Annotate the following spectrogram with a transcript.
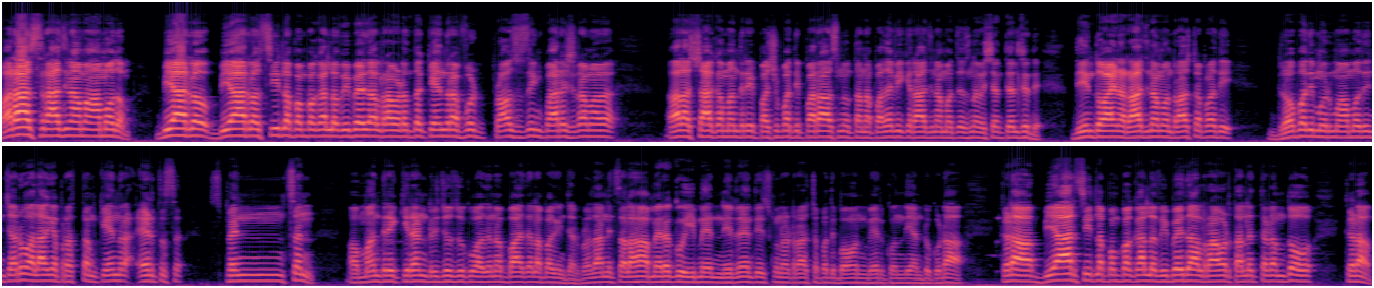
పరాస్ రాజీనామా ఆమోదం. బీహార్లో బీహార్లో సీట్ల పంపకాల్లో విభేదాలు రావడంతో కేంద్ర ఫుడ్ ప్రాసెసింగ్ పారిశ్రామాల శాఖ మంత్రి పశుపతి పరాస్ను తన పదవికి రాజీనామా చేసిన విషయం తెలిసిందే. దీంతో ఆయన రాజీనామాను రాష్ట్రపతి ద్రౌపది ముర్ము ఆమోదించారు. అలాగే ప్రస్తుతం కేంద్ర ఎర్త్ స్పెన్సన్ మంత్రి కిరణ్ రిజిజుకు అదనపు బాధ్యతలు అప్పగించారు. ప్రధాని సలహా మేరకు ఈ మే- నిర్ణయం తీసుకున్నట్టు రాష్ట్రపతి భవన్ పేర్కొంది అంటూ కూడా ఇక్కడ బీఆర్ సీట్ల పంపకాల్లో విభేదాలు రావడం తలెత్తడంతో ఇక్కడ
